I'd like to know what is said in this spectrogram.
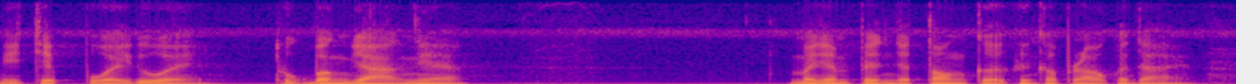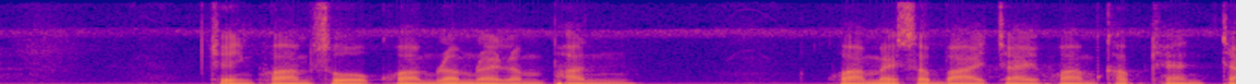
มีเจ็บป่วยด้วย ทุกบางอย่างเนี่ย ไม่จำเป็นจะต้องเกิดขึ้นกับเราก็ได้ เช่นความโศกความร่ำไรลำพันธ์ความไม่สบายใจความคับแค้นใจ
